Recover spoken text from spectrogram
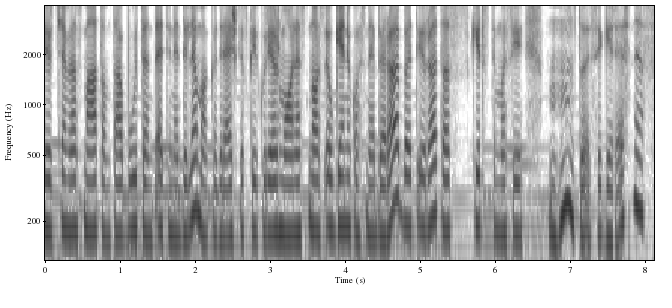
Ir čia mes matom tą būtent etinę dilemą, kad reiškia, kai kurie žmonės, nors eugenikos nebėra, bet yra tas skirstimas į, mhm, tu esi geresnės,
